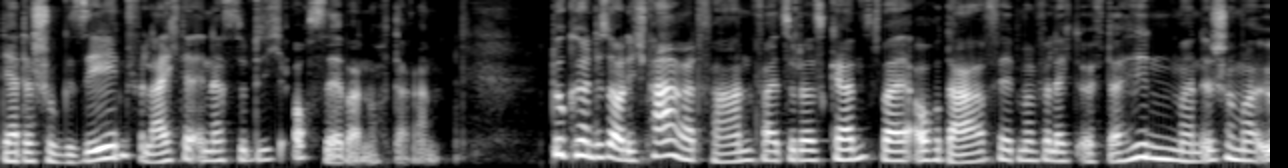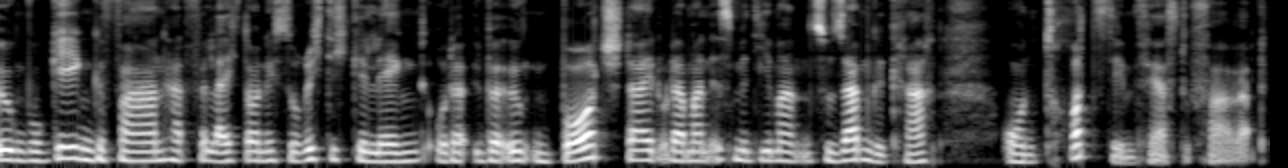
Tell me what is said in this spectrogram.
der hat das schon gesehen. Vielleicht erinnerst du dich auch selber noch daran. Du könntest auch nicht Fahrrad fahren, falls du das kannst, weil auch da fährt man vielleicht öfter hin. Man ist schon mal irgendwo gegengefahren, hat vielleicht doch nicht so richtig gelenkt oder über irgendeinen Bordstein oder man ist mit jemandem zusammengekracht und trotzdem fährst du Fahrrad.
